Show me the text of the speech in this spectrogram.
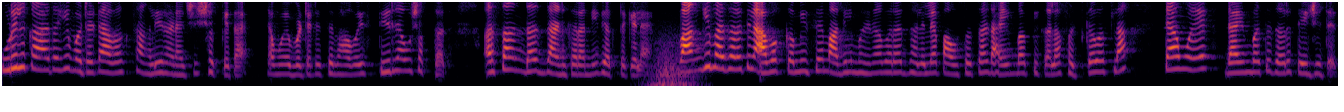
पुढील काळातही बटाटा आवक चांगली राहण्याची शक्यता आहे. त्यामुळे बटाट्याचे भावही स्थिर राहू शकतात असा अंदाज जाणकारांनी व्यक्त केला आहे वांगी बाजारातील आवक कमीच आहे मागील महिनाभरात झालेल्या पावसाचा डाळिंबा पिकाला फटका बसला. त्यामुळे डाळिंबाचे दर तेजीत आहेत.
